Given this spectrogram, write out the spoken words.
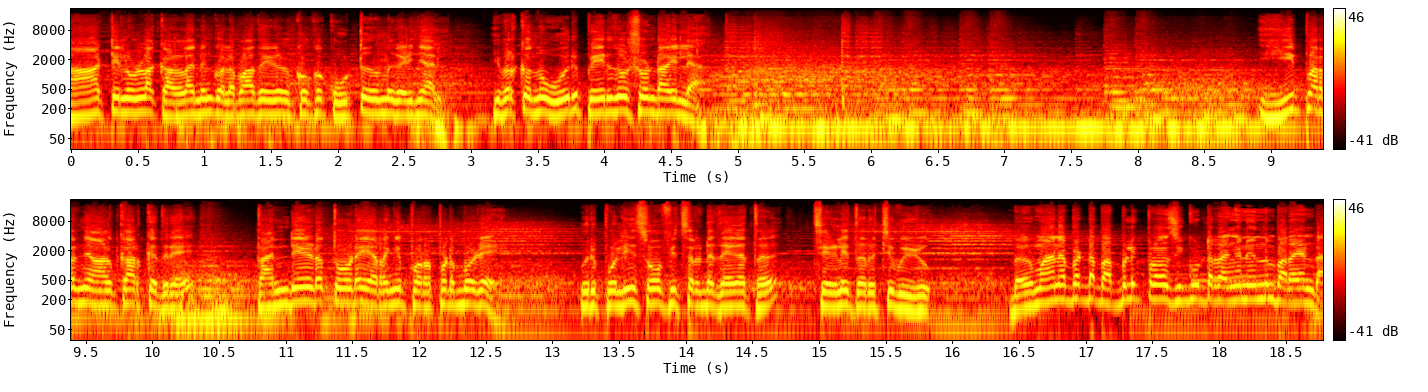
നാട്ടിലുള്ള കള്ളനും കൊലപാതകങ്ങൾക്കൊക്കെ കൂട്ടുനിന്ന് കഴിഞ്ഞാൽ ഇവർക്കൊന്നും ഒരു പേരുദോഷം ഉണ്ടായില്ല. ഈ പറഞ്ഞ ആൾക്കാർക്കെതിരെ തന്റെ ഇടത്തോടെ ഇറങ്ങി പുറപ്പെടുമ്പോഴേ ഒരു പോലീസ് ഓഫീസറുടെ ദേഹത്ത് ചെളി തെറിച്ച് വീഴൂ. ബഹുമാനപ്പെട്ട പബ്ലിക് പ്രോസിക്യൂട്ടർ അങ്ങനെയൊന്നും പറയണ്ട.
